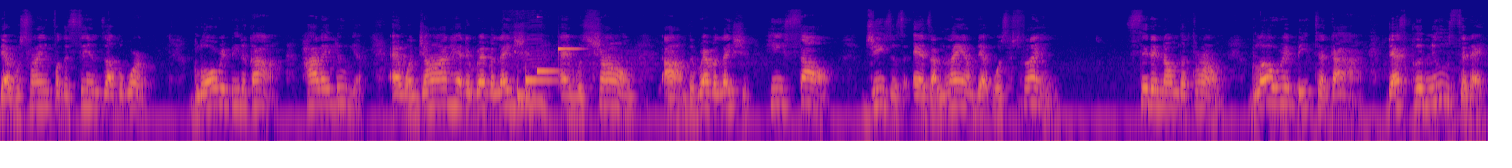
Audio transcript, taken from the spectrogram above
that was slain for the sins of the world. Glory be to God. Hallelujah. And when John had the revelation and was shown um, the revelation, he saw Jesus as a lamb that was slain, sitting on the throne. Glory be to God. That's good news today.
